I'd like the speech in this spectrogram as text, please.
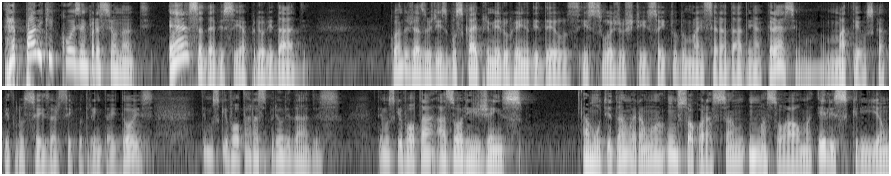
Repare que coisa impressionante. Essa deve ser a prioridade. Quando Jesus diz: Buscai primeiro o reino de Deus e sua justiça, e tudo mais será dado em acréscimo, Mateus capítulo 6, versículo 32, temos que voltar às prioridades. Temos que voltar às origens. A multidão era uma, um só coração, uma só alma, eles criam.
